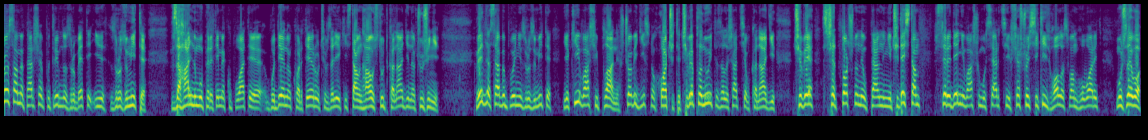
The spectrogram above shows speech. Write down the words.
Що саме перше потрібно зробити і зрозуміти в загальному перед тим, як купувати будинок, квартиру чи взагалі якийсь таунгаус тут в Канаді на чужині? Ви для себе повинні зрозуміти, які ваші плани, що ви дійсно хочете, чи ви плануєте залишатися в Канаді, чи ви ще точно не впевнені, чи десь там всередині вашому серці ще щось, якийсь голос вам говорить, можливо,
